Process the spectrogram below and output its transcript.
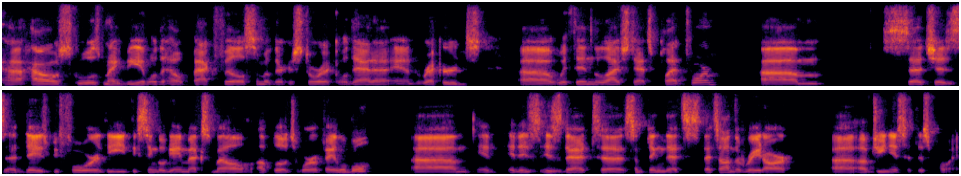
uh, how schools might be able to help backfill some of their historical data and records uh, within the LiveStats platform, um, such as uh, days before the the single game XML uploads were available. Um, it, it is is that something that's that's on the radar uh, of Genius at this point?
